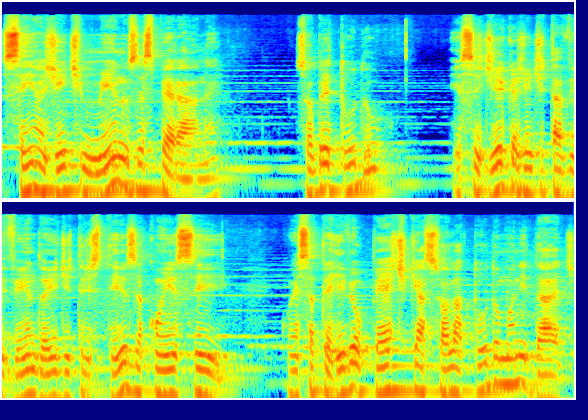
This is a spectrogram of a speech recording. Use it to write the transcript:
sem a gente menos esperar, né? Sobretudo esse dia que a gente está vivendo aí de tristeza com esse com essa terrível peste que assola toda a humanidade.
